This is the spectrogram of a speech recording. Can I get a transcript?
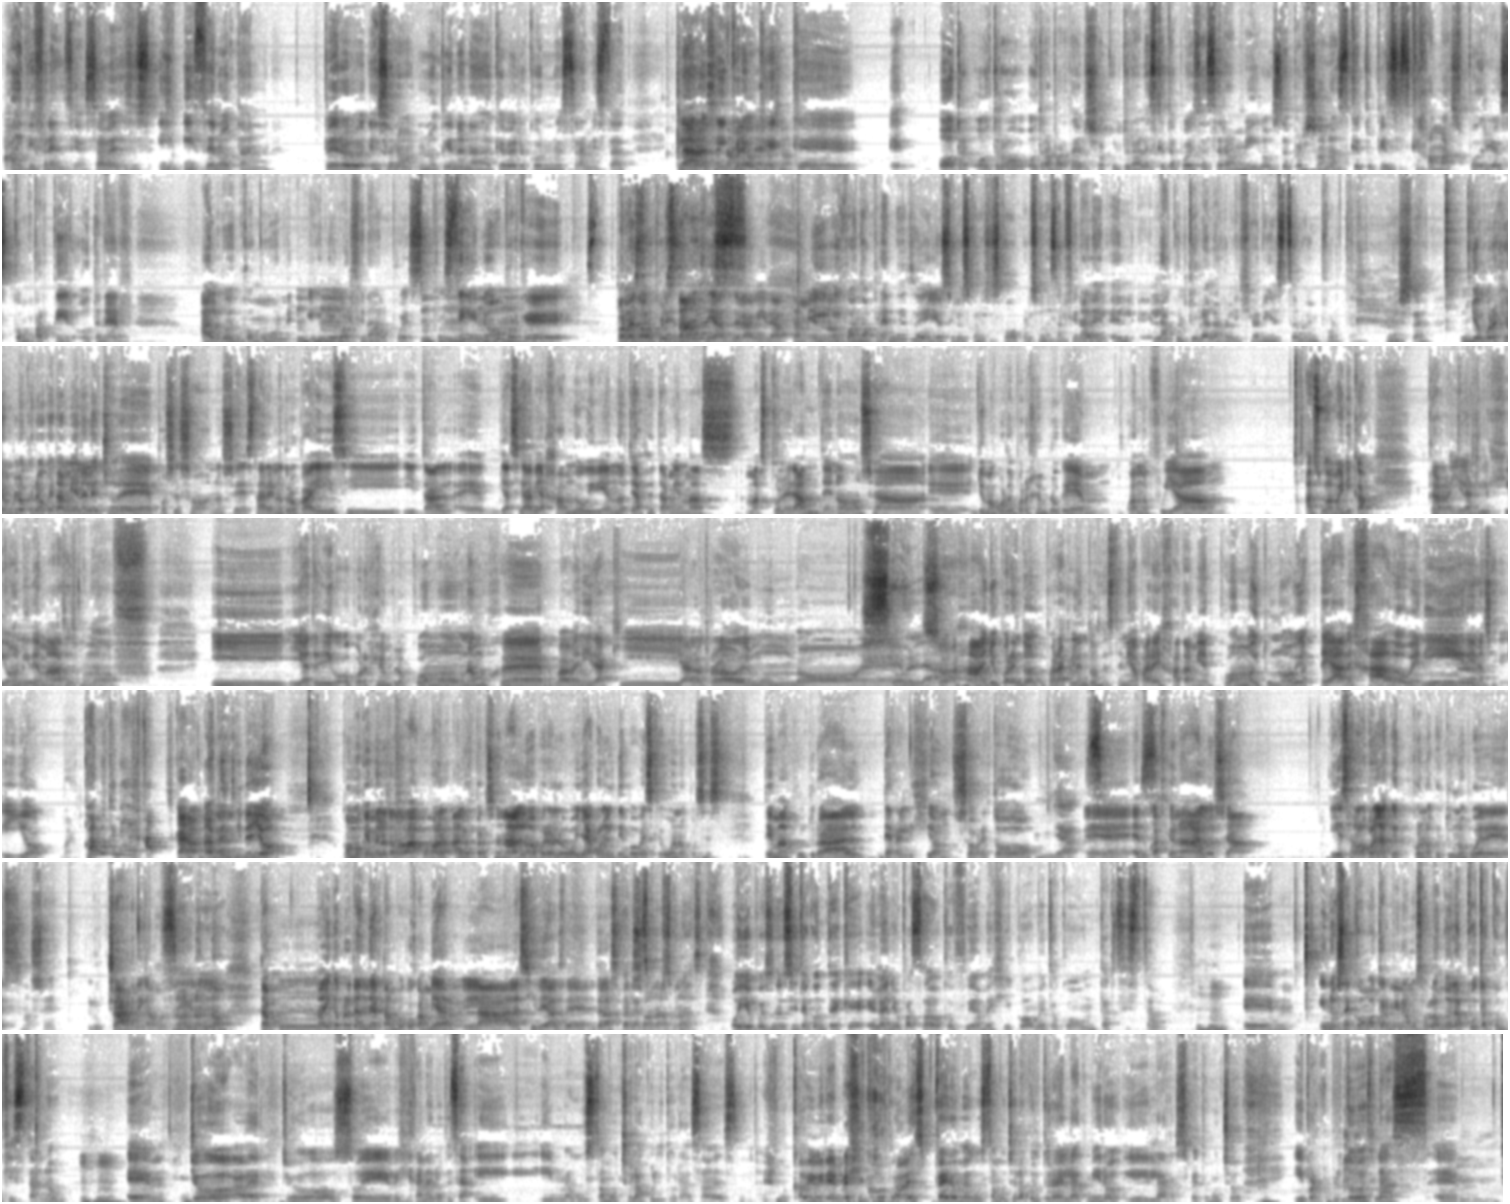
hay diferencias, ¿sabes? Es- Y, y se notan, pero eso no, no tiene nada que ver con nuestra amistad. Claro, Y- Y creo que, o sea. que otra, otro, otra parte del shock cultural es que te puedes hacer amigos de personas que tú piensas que jamás podrías compartir o tener algo en común y Ujú. luego al final, pues, pues Ujú, sí, ¿no? ujú. Porque... Por las circunstancias de la vida también, y, ¿no? y cuando aprendes de ellos y los conoces como personas, al final el- el- la cultura, la religión y esto no importa. No sé. Yo, por ejemplo, creo que también el hecho de, pues eso, no sé, estar en otro país y, y tal, eh, ya sea viajando o viviendo, te hace también más, más tolerante, ¿no? O sea, eh, yo me acuerdo, por ejemplo, que mm, cuando fui a, a Sudamérica, claro, allí la religión y demás es como... y, y ya te digo, o por ejemplo, cómo una mujer va a venir aquí al otro lado del mundo eh, Sola. ajá, yo por, ento- por aquel entonces tenía pareja también, ¿cómo? Y tu novio te ha dejado venir y no sé qué. Y yo, bueno, ¿cómo que me ha dejado? Claro, al principio yo como que me lo tomaba como a, a lo personal, ¿no? Pero luego ya con el tiempo ves que, bueno, pues es tema cultural, de religión sobre todo, Ya. eh, educacional, o sea, y es algo con, la que, con lo que tú no puedes, no sé, luchar, digamos, ¿no? Sí, no, ¿no? no, hay que pretender tampoco cambiar la- las ideas de, de las de las personas, ¿no? Oye, pues no sé si te conté que el año pasado que fui a México me tocó un taxista eh, y no sé cómo terminamos hablando de la puta conquista, ¿no? Eh, yo, a ver, yo soy mexicana, lo que sea, y, y me gusta mucho la cultura, ¿sabes? Nunca viviré en México otra vez, pero me gusta mucho la cultura y la admiro y la respeto mucho. Y, por ejemplo, todas las, em,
